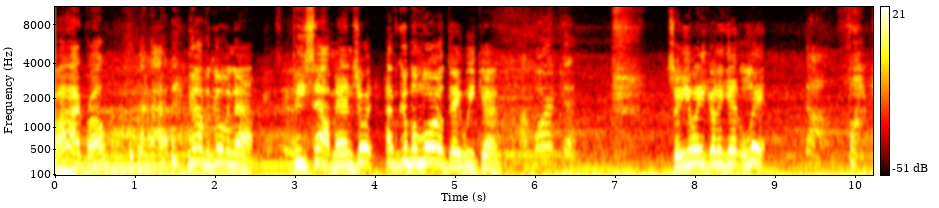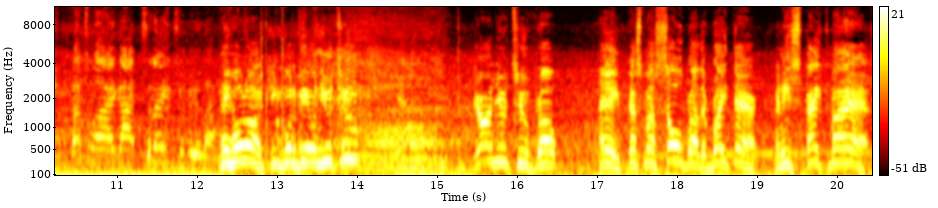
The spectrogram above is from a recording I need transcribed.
All right, bro. you have a good one now. You too. Peace out, man. Enjoy. Have a good Memorial Day weekend. I'm working. So you ain't gonna get lit. No, Fuck. that's why I got today to do that. Hey, hold on. You want to be on YouTube? Yeah. You're on YouTube, bro. Hey, that's my soul brother right there, and he spanked my ass.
